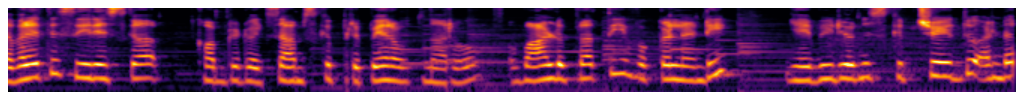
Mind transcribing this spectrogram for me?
ఎవరైతే సీరియస్గా కాంపిటేటివ్ ఎగ్జామ్స్కి ప్రిపేర్ అవుతున్నారో వాళ్ళు ప్రతి ఒక్కళ్ళండి ఏ వీడియోని స్కిప్ చేయొద్దు. And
